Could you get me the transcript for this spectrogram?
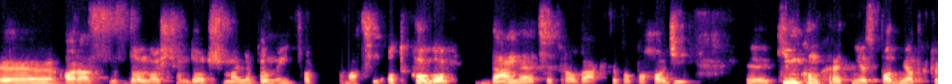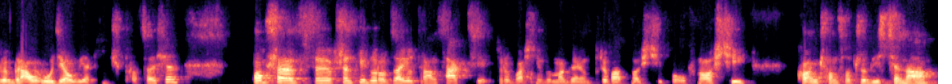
e, oraz zdolnością do otrzymania pełnej informacji, od kogo dane cyfrowe aktywo pochodzi, e, kim konkretnie jest podmiot, który brał udział w jakimś procesie poprzez wszelkiego rodzaju transakcje, które właśnie wymagają prywatności, poufności, kończąc oczywiście na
